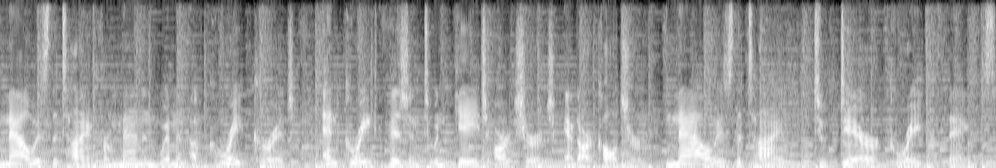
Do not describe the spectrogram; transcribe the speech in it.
Now is the time for men and women of great courage and great vision to engage our church and our culture. Now is the time to dare great things.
